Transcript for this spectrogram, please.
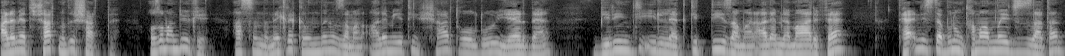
alemiyet şart mıdır? Şarttı. O zaman diyor ki aslında nekre kılındığınız zaman alemiyetin şart olduğu yerde birinci illet gittiği zaman alemle marife te'nis de bunun tamamlayıcısı zaten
